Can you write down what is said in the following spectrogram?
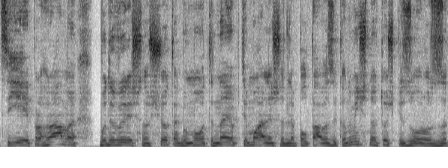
Цієї програми буде вирішено, що так би мовити, найоптимальніше для Полтави з економічної точки зору, з, е,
